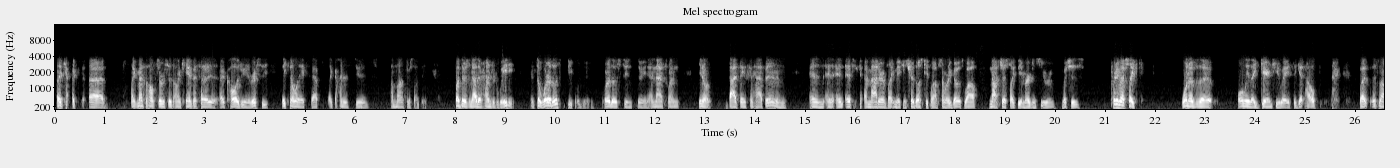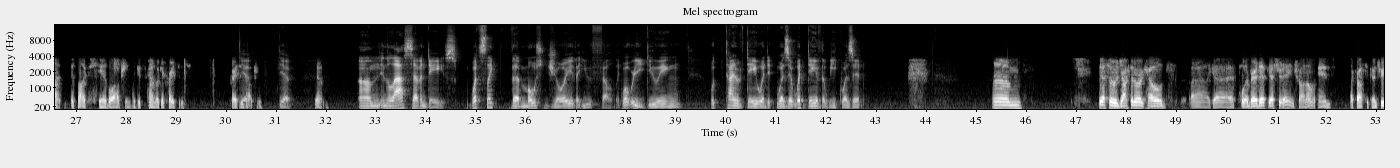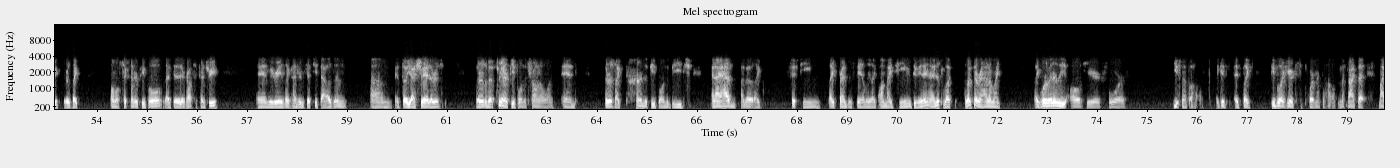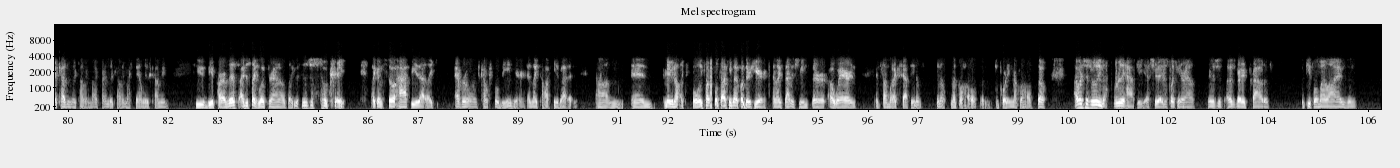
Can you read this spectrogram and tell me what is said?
a, ca- uh, like mental health services on campus at a, a college or university, they can only accept like 100 students a month or something. But there's another 100 waiting. And so what are those people doing? What are those students doing? And that's when you know bad things can happen and. And, and, and it's a matter of like making sure those people have somewhere to go as well, not just like the emergency room, which is pretty much like one of the only like guaranteed ways to get help, but it's not it's not like a sustainable option. Like it's kind of like a crisis crisis Yeah. option. Yeah. Yeah. Um, in the last seven days, what's like the most joy that you've felt? Like, what were you doing? What time of day would was it? What day of the week was it? Um, yeah, so Jack.org held uh, like a polar bear dip yesterday in Toronto and across the country. There was like almost 600 people that did it across the country, and we raised like 150,000. Um, and so yesterday there was there was about 300 people in the Toronto one, and there was like tons of people on the beach, and I had about like 15 like friends and family like on my team doing it. And I just looked I looked around. I'm like like we're literally all here for youth mental health. Like it's it's like people are here to support mental health, and the fact that my cousins are coming, my friends are coming, my family is coming to be a part of this. I just like looked around. I was like, this is just so great. Like I'm so happy that like everyone's comfortable being here and like talking about it. Um, and maybe not like fully comfortable talking about it, but they're here, and like that just means they're aware and, and somewhat accepting of you know mental health and supporting mental health. So I was just really really happy yesterday, just looking around. It was just I was very proud of the people in my lives and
